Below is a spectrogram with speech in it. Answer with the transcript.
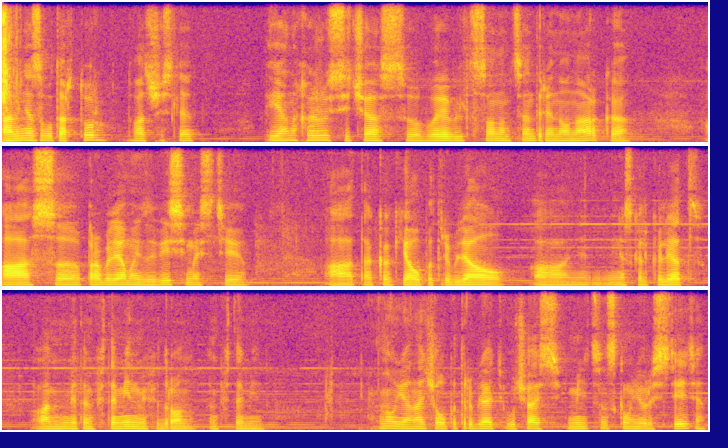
А меня зовут Артур, 26 лет. Я нахожусь сейчас в реабилитационном центре «Нонарко» а, с проблемой зависимости, а, так как я употреблял а, несколько лет а, метамфетамин, мефедрон, амфетамин. Ну, я начал употреблять, учась в медицинском университете.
